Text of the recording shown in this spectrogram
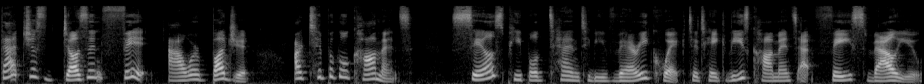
That just doesn't fit our budget. Our typical comments. Salespeople tend to be very quick to take these comments at face value.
